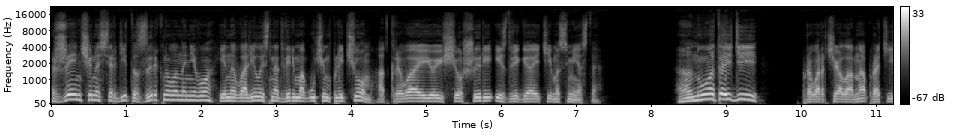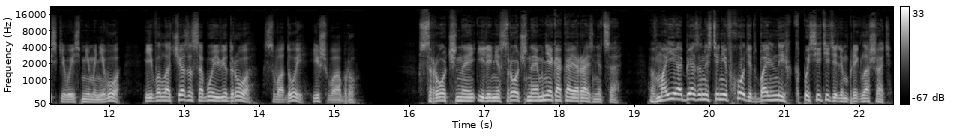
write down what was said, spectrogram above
Женщина сердито зыркнула на него и навалилась на дверь могучим плечом, открывая ее еще шире и сдвигая Тима с места. «А ну отойди!» — проворчала она, протискиваясь мимо него и волоча за собой ведро с водой и швабру. «Срочное или несрочное, мне какая разница? В мои обязанности не входит больных к посетителям приглашать.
